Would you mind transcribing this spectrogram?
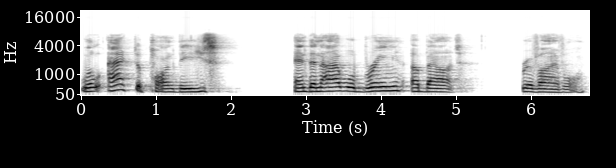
will act upon these and then I will bring about revival.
